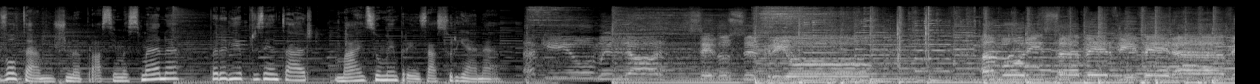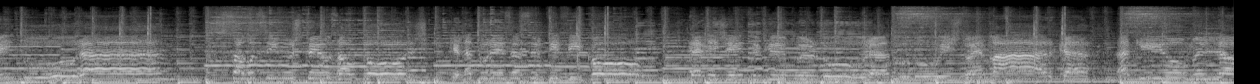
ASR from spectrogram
Voltamos na próxima semana para lhe apresentar mais uma empresa açoriana. Aqui o melhor cedo se criou. Amor e saber viver a aventura. São assim os teus autores que a natureza certificou. Terra e gente que tudo isto é marca. Aqui o melhor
